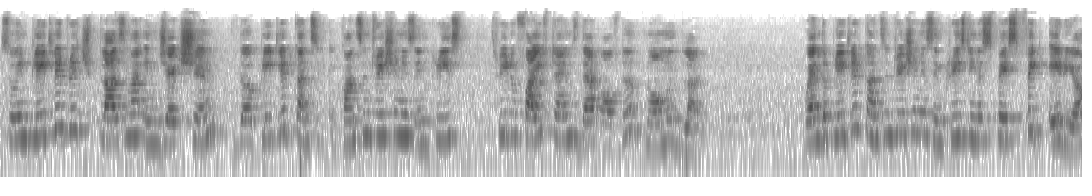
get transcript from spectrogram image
So in platelet-rich plasma injection, the platelet con- concentration is increased 3 to 5 times that of the normal blood. When the platelet concentration is increased in a specific area,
